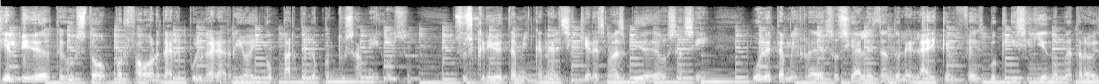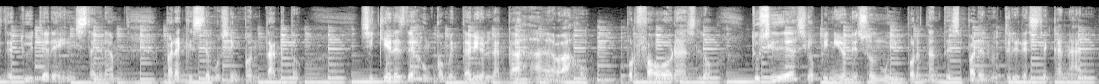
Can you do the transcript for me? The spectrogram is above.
Si el video te gustó, por favor dale pulgar arriba y compártelo con tus amigos. Suscríbete a mi canal si quieres más videos así. Únete a mis redes sociales dándole like en Facebook y siguiéndome a través de Twitter e Instagram para que estemos en contacto. Si quieres deja un comentario en la caja de abajo. Por favor hazlo. Tus ideas y opiniones son muy importantes para nutrir este canal.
